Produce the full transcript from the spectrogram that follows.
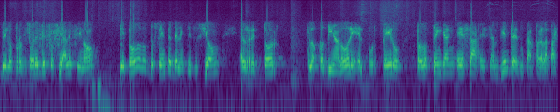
de los profesores de sociales sino de todos los docentes de la institución el rector los coordinadores el portero todos tengan esa ese ambiente de educar para la paz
